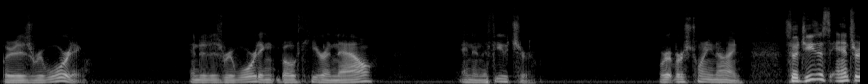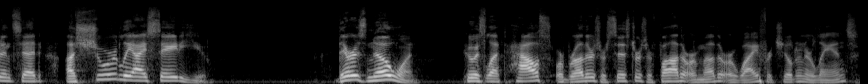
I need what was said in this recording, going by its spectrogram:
but it is rewarding. And it is rewarding both here and now and in the future. We're at verse 29. So Jesus answered and said, Assuredly I say to you, there is no one who has left house or brothers or sisters or father or mother or wife or children or lands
